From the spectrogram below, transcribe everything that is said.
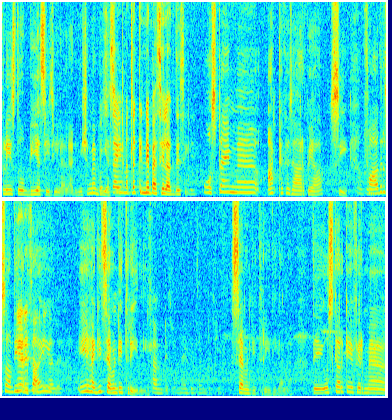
ਪਲੀਜ਼ ਤੂੰ ਬੀਐਸਸੀ ਚ ਲੈ ਲੈ ਐਡਮਿਸ਼ਨ ਮੈਂ ਉਸ ਬੀਐਸਸੀ ਟਾਈਮ ਮਤਲਬ ਕਿੰਨੇ ਪੈਸੇ ਲੱਗਦੇ ਸੀਗੇ? ਉਸ ਟਾਈਮ 8000 ਰੁਪਇਆ ਸੀ। ਫਾਦਰ ਸਾਹਿਬ ਦੀ ਤਨਖਾਹ? ਇਹ ਹੈਗੀ 73 ਦੀ। 73 1973 73 ਦੀ ਗੱਲ ਹੈ। ਤੇ ਉਸ ਕਰਕੇ ਫਿਰ ਮੈਂ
